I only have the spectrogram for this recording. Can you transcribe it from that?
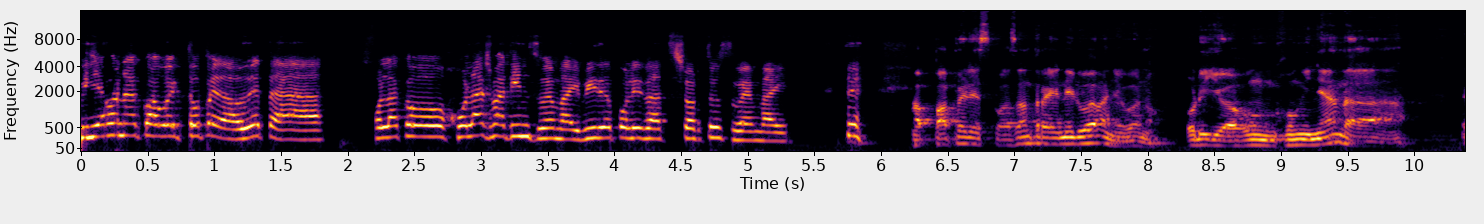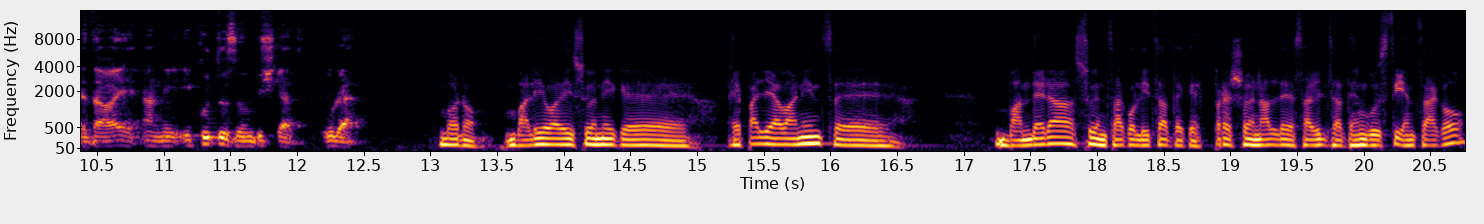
bilagonako hauek tope daude, eta holako jolas bat intzuen bai, bideo polit bat sortu zuen bai. Pa, paperezkoa zan trainerua, baina, bueno, hori joa jun, jun ginen, da, eta bai, handi, ikutu zuen pixkat, ura. Bueno, balio badizuenik e, epailea banintz, e, bandera zuentzako litzateke, presoen alde zabiltzaten guztientzako.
